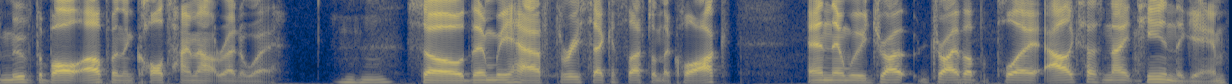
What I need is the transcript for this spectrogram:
move the ball up and then call timeout right away. Mm-hmm. So then we have three seconds left on the clock, and then we drive drive up a play. Alex has 19 in the game,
